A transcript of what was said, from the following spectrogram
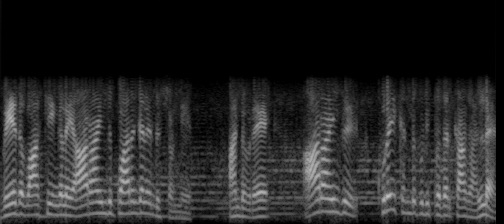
வேத வாக்கியங்களை ஆராய்ந்து பாருங்கள் என்று சொன்னேன். ஆண்டவரே ஆராய்ந்து குறை கண்டுபிடிப்பதற்காக அல்ல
